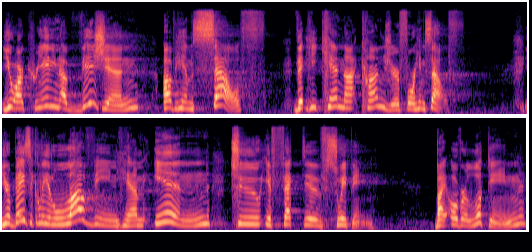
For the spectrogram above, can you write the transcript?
You are creating a vision of himself that he cannot conjure for himself. You're basically loving him into effective sweeping by overlooking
